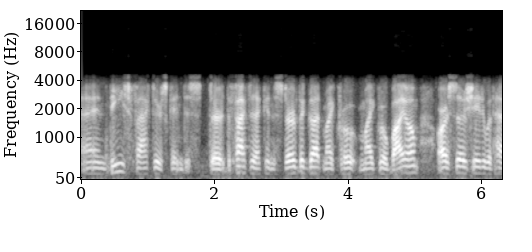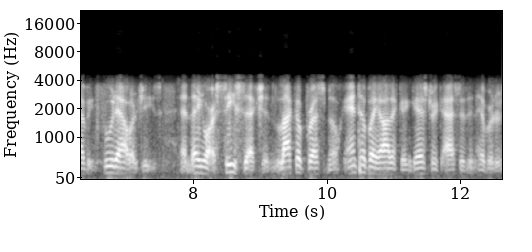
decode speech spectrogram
and these factors can disturb the factors that can disturb the gut micro, microbiome are associated with having food allergies, and they are C-section, lack of breast milk, antibiotic and gastric acid inhibitors,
